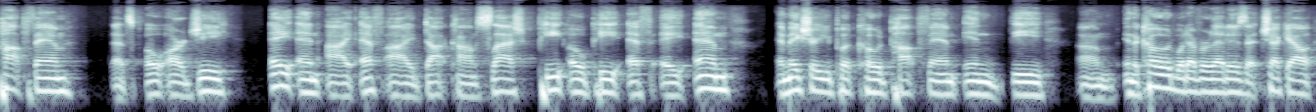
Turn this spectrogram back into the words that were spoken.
popfam. That's O-R-G A-N-I-F-I dot com slash P-O-P-F-A-M. And make sure you put code popfam in the um, in the code, whatever that is at checkout.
